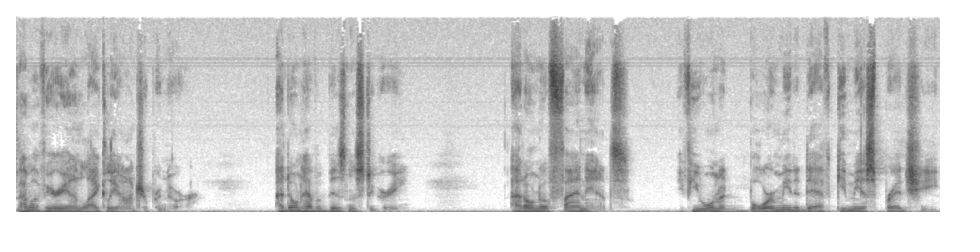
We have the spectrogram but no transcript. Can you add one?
I'm a very unlikely entrepreneur. I don't have a business degree. I don't know finance. If you want to bore me to death, give me a spreadsheet.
